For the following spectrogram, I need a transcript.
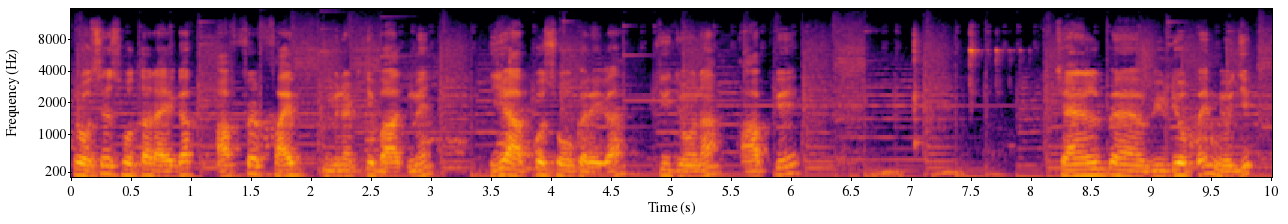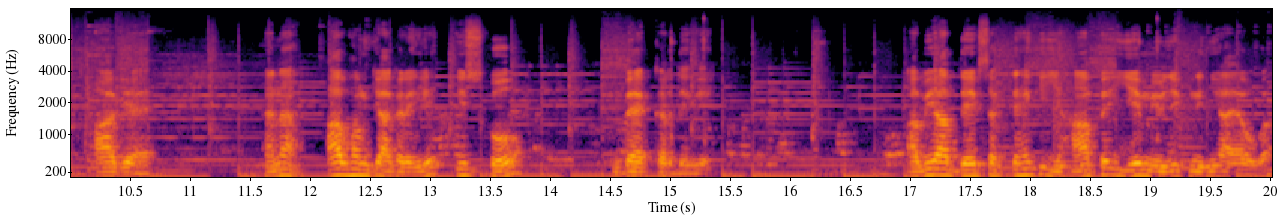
प्रोसेस होता रहेगा आफ्टर फाइव मिनट के बाद में ये आपको शो करेगा कि जो ना आपके चैनल पे वीडियो पे म्यूज़िक आ गया है। है ना? अब हम क्या करेंगे? इसको बैक कर देंगे। अभी आप देख सकते हैं कि यहाँ पे ये म्यूज़िक नहीं आया होगा।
